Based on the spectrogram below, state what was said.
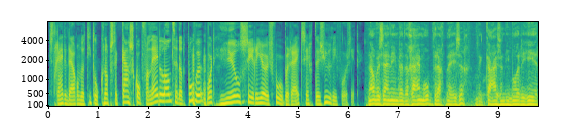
strijden daarom de titel knapste kaaskop van Nederland. En dat proeven wordt heel serieus voorbereid, zegt de juryvoorzitter. Nou, we zijn hier met een geheime opdracht bezig. De kaas en die worden hier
